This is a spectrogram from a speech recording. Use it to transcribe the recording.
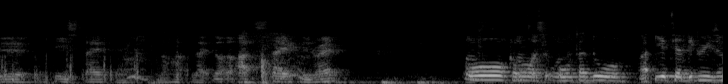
Yeah, it feels stifling. Not like not hot stifling, right? Oh, come on, what's out the door? At 80 degrees.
